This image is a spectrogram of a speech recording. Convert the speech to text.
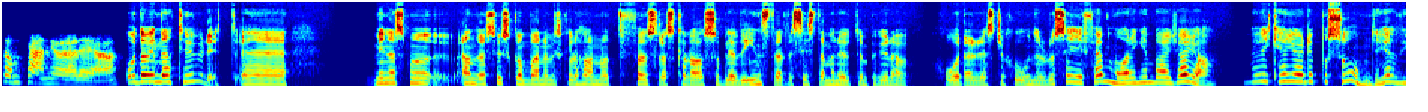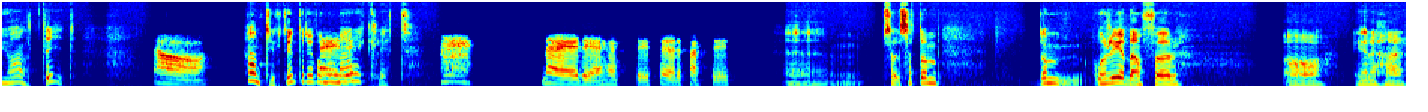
De kan göra det, ja. Och det är naturligt. Eh, mina små andra syskonbarn, när vi skulle ha något födelsedagskalas så blev det inställt i sista minuten på grund av hårdare restriktioner. Och då säger femåringen bara, ja ja, men vi kan göra det på Zoom, det gör vi ju alltid. Ja. Han tyckte inte det var Nej, något det... märkligt. Nej, det är häftigt, det är det faktiskt. Eh, så, så att de, de, och redan för, ja, är det här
